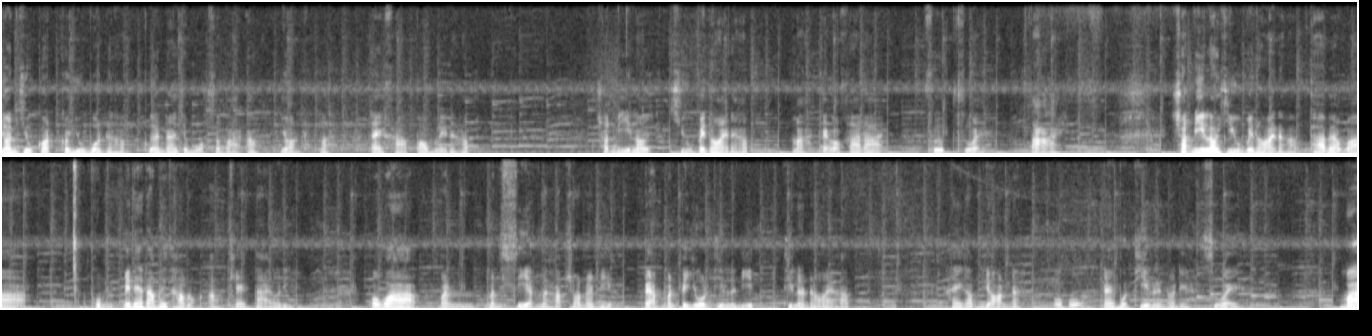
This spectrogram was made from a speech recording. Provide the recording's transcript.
ยอนคิวกอดก็อยู่บนนะครับ เพื่อนได้จะบวกสบายอ้าวยอนมาได้คาป้อมเลยนะครับช็อตนี้เราหิวไปหน่อยนะครับ มาแต่ก็ฆ่าได้ฟึบสวยตายช็อตนี้เราหิวไปหน่อยนะครับ ถ้าแบบว่าผมไม่แนะนำให้ทำหรอกอ้าวแก๊กตายพอดี เพราะว่ามันมันเสี่ยงนะครับช็อตแบบนี้แบบมันไปโยนทีละนิดทีละน้อยครับ ให้กับยอนนะ โอ้โห ได้หมดทีมเลยเนาะเนี่ย สวย มา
